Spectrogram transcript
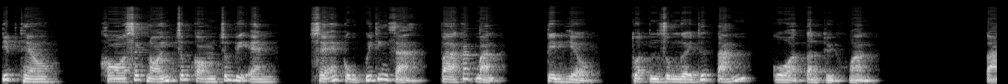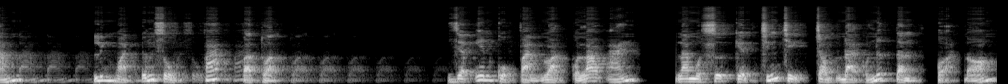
Tiếp theo, kho sách nói.com.vn sẽ cùng quý thính giả và các bạn tìm hiểu thuật dùng người thứ 8 của Tần Thủy Hoàng. 8. Linh hoạt ứng dụng pháp và thuật Dẹp yên cuộc phản loạn của Lao Ái là một sự kiện chính trị trọng đại của nước Tần thuở đó.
